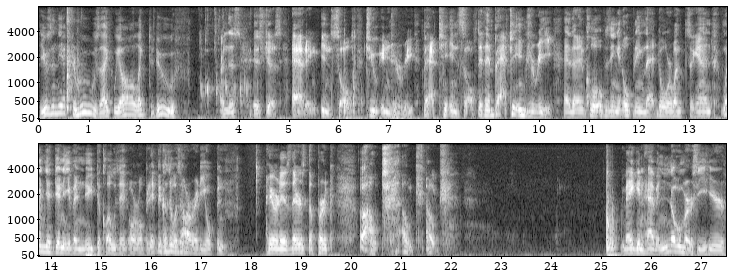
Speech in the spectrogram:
using the extra moves like we all like to do. And this is just adding insult to injury, back to insult, and then back to injury, and then closing and opening that door once again when you didn't even need to close it or open it because it was already open. Here it is, there's the perk. Ouch, ouch, ouch. Megan having no mercy here.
